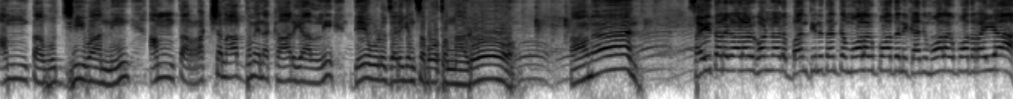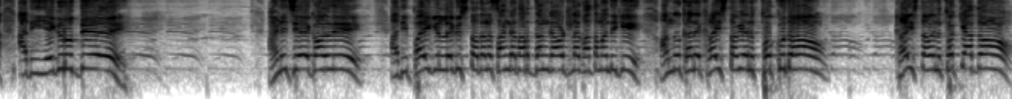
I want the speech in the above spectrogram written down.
అంత ఉజ్జీవాన్ని అంత రక్షణార్థమైన కార్యాలని దేవుడు జరిగించబోతున్నాడు. ఆమెన్. సైతనగాడు అనుకున్నాడు బంతిని తంతే మూలకపోదని అది మూలకపోదరయ్యా అది ఎగురుద్ది. అణిచే కొలది అది పైకి లెగుస్తుందన్న సంగతి అర్థం కావట్లే కొంతమందికి. అందుకనే క్రైస్తవ్యాన్ని తొక్కుదాం. క్రైస్తవుని తొక్కేద్దాం.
